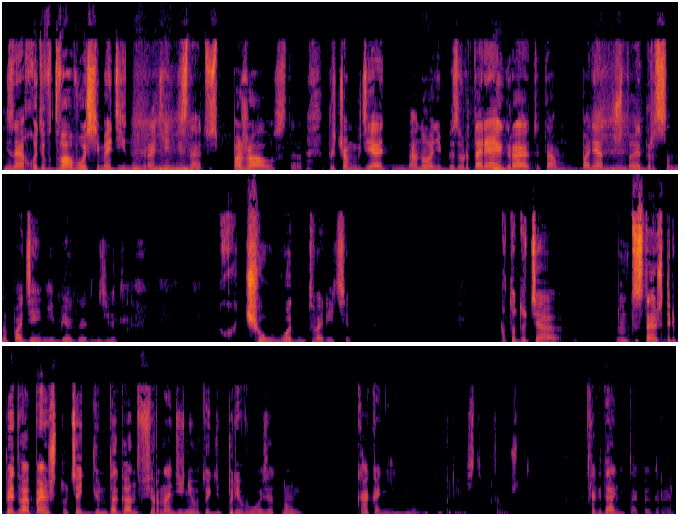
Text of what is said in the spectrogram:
не знаю, хоть в 2-8-1 играть, я не знаю, то есть, пожалуйста. Причем, где, а, ну, они без вратаря играют, и там понятно, что Эдерсон в нападении бегает где-то. Что угодно творите. А тут у тебя, ну, ты ставишь 3-5-2, и понимаешь, что у тебя Гюндаган, Фернандини в итоге привозят. Ну, как они не могут не привести, потому что когда они так играли?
